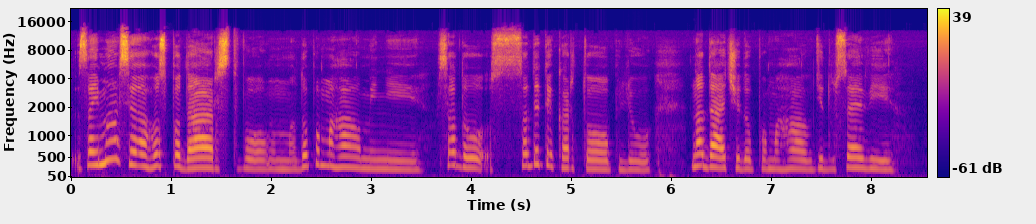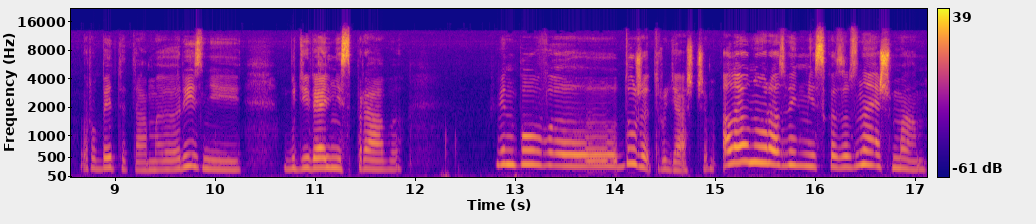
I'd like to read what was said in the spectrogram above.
Займався господарством, допомагав мені саду, садити картоплю, на дачі допомагав дідусеві робити там е, різні будівельні справи. Він був е, дуже трудящим. Але одного разу він мені сказав: знаєш, мам,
